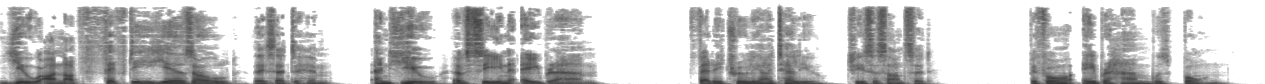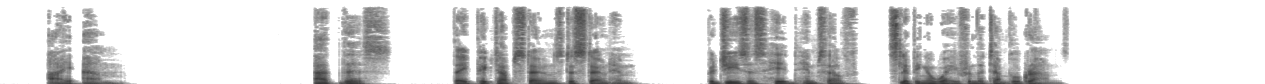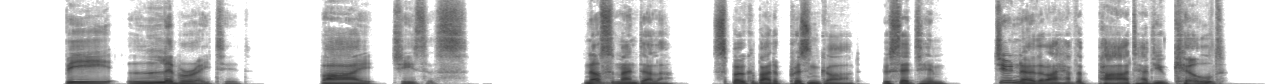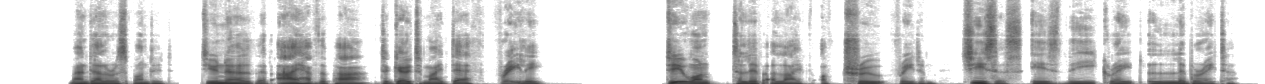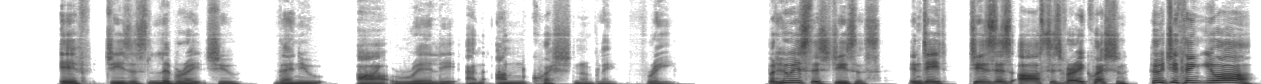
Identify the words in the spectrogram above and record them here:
You are not fifty years old, they said to him, and you have seen Abraham. Very truly I tell you, Jesus answered, before Abraham was born, I am. At this, they picked up stones to stone him, but Jesus hid himself, slipping away from the temple grounds. Be liberated by Jesus. Nelson Mandela spoke about a prison guard who said to him, do you know that I have the power to have you killed? Mandela responded, Do you know that I have the power to go to my death freely? Do you want to live a life of true freedom? Jesus is the great liberator. If Jesus liberates you, then you are really and unquestionably free. But who is this Jesus? Indeed, Jesus asked this very question Who do you think you are?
